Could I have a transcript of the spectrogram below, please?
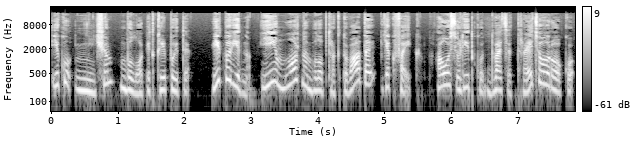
яку нічим було підкріпити. Відповідно, її можна було б трактувати як фейк. А ось улітку 23-го року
